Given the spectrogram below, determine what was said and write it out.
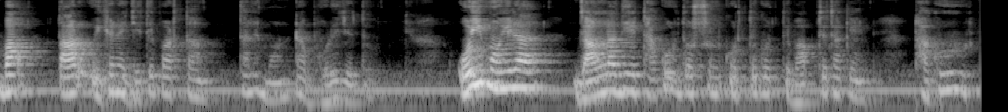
বা তার ওইখানে যেতে পারতাম, তাহলে মনটা ভরে যেত। ওই মহিলা জানলা দিয়ে ঠাকুর দর্শন করতে করতে ভাবতে থাকেন ঠাকুর,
